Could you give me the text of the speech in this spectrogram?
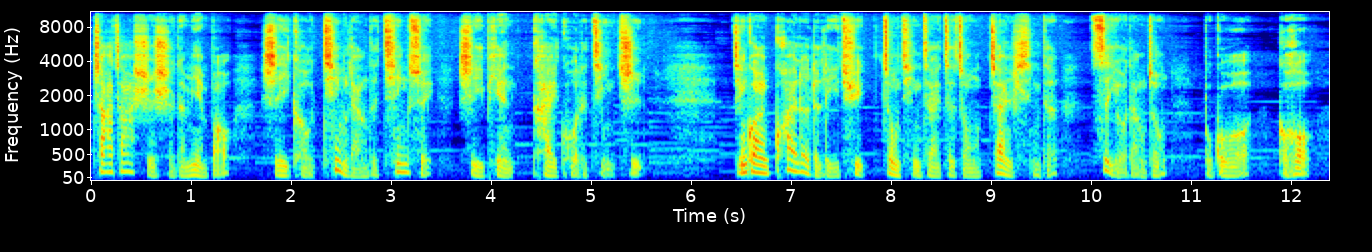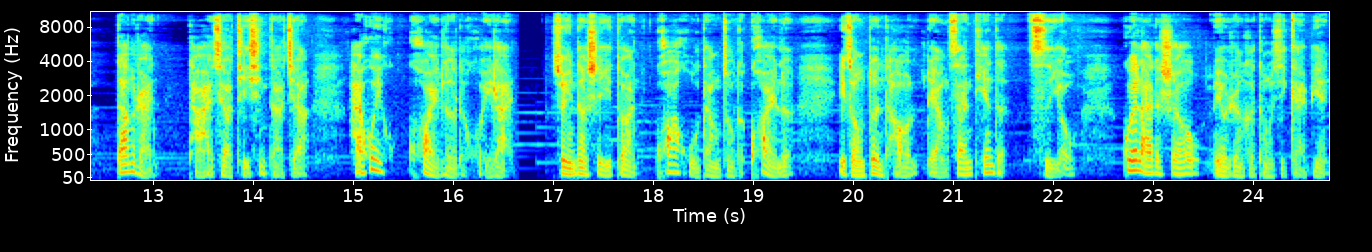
扎扎实实的面包，是一口沁凉的清水，是一片开阔的景致。尽管快乐的离去，纵情在这种暂时性的自由当中。不过过后，当然他还是要提醒大家，还会快乐的回来。所以那是一段夸湖当中的快乐，一种遁逃两三天的自由。归来的时候，没有任何东西改变，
